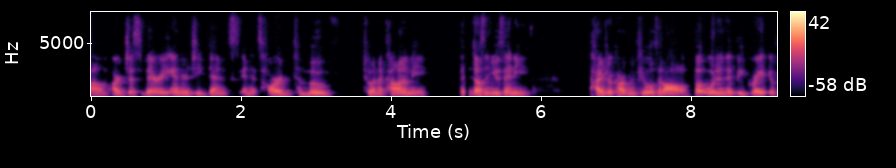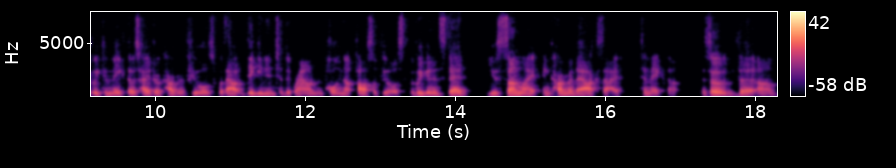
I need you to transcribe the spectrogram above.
um, are just very energy dense, and it's hard to move to an economy that doesn't use any hydrocarbon fuels at all. But wouldn't it be great if we can make those hydrocarbon fuels without digging into the ground and pulling up fossil fuels? If we can instead use sunlight and carbon dioxide to make them. So the um,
